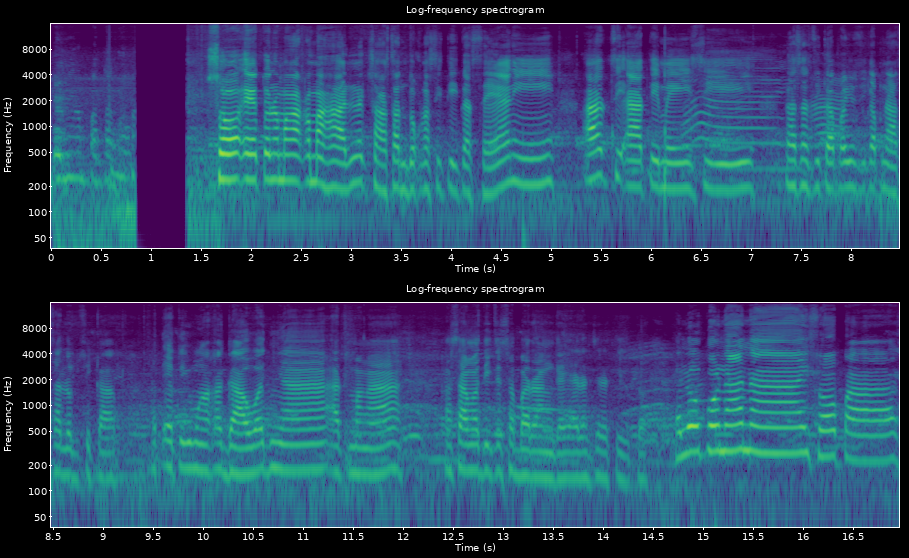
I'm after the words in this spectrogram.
Ganyan ang pantalon. So, eto na mga kamahalan, nagsasandok na si Tita Senny at si Ate Macy. Nasa sikap pa yung sikap, nasa loob sikap. At eto yung mga kagawad niya at mga kasama dito sa barangay. Alam sila tito. Hello po nanay, sopas.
